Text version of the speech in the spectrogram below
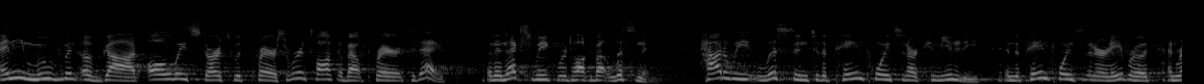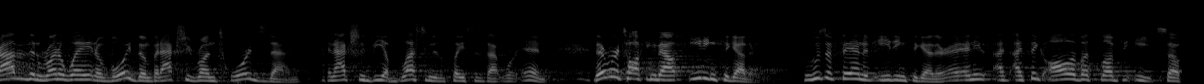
Any movement of God always starts with prayer. So, we're going to talk about prayer today. And then next week, we're going to talk about listening. How do we listen to the pain points in our community and the pain points in our neighborhood, and rather than run away and avoid them, but actually run towards them and actually be a blessing to the places that we're in? Then we're talking about eating together. Who's a fan of eating together? I, I, think all of us love to eat, so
